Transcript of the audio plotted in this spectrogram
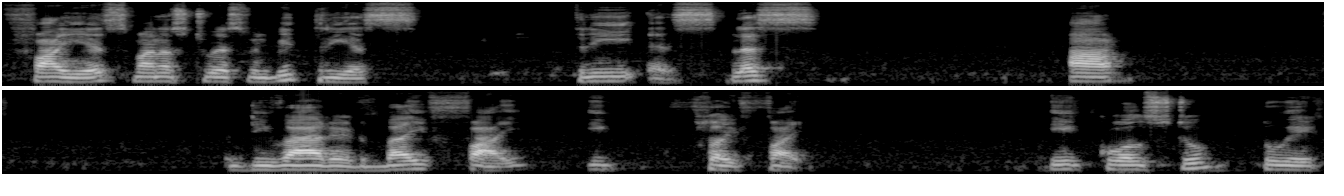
5s minus 2s will be 3s 3s plus r divided by 5 e sorry 5 equals to 2a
